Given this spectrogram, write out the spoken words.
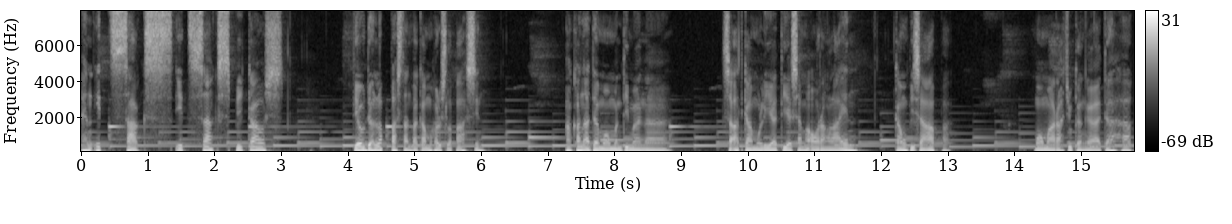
And it sucks, it sucks because dia udah lepas tanpa kamu harus lepasin. Akan ada momen di mana saat kamu lihat dia sama orang lain, kamu bisa apa? Mau marah juga nggak ada hak.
